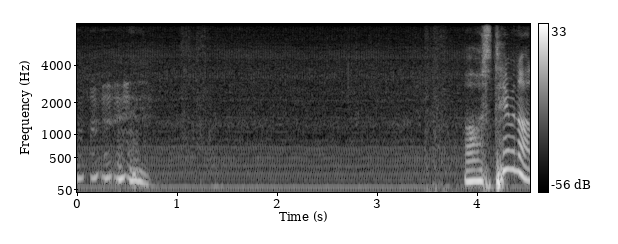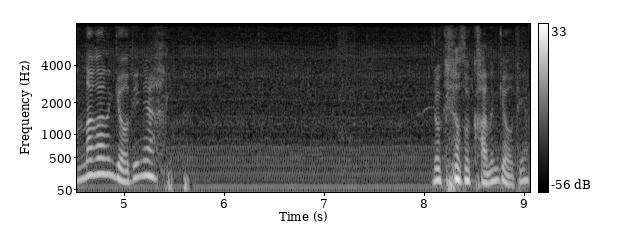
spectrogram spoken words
아 스태미나 안 나가는 게 어디냐? 이렇게 해서 가는 게 어디야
